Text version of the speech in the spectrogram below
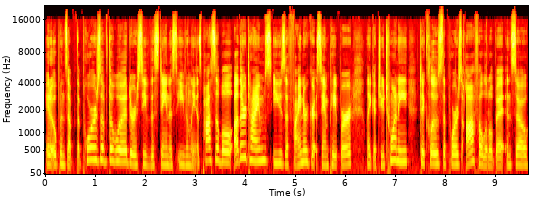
It opens up the pores of the wood to receive the stain as evenly as possible. Other times you use a finer grit sandpaper like a 220 to close the pores off a little bit, and so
